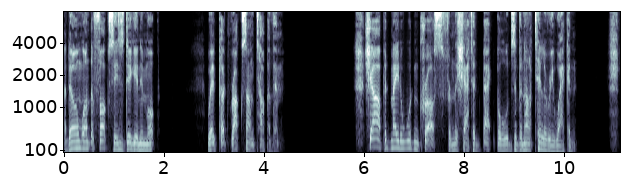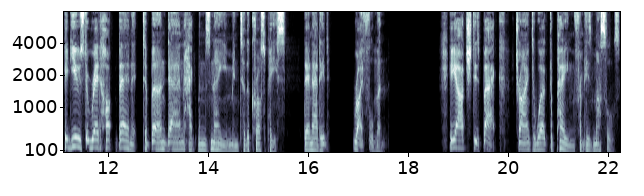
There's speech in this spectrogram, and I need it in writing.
I don't want the foxes digging him up. We'll put rocks on top of him. Sharpe had made a wooden cross from the shattered backboards of an artillery wagon. He'd used a red hot bayonet to burn Dan Hagman's name into the crosspiece, then added, Rifleman. He arched his back, trying to work the pain from his muscles,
